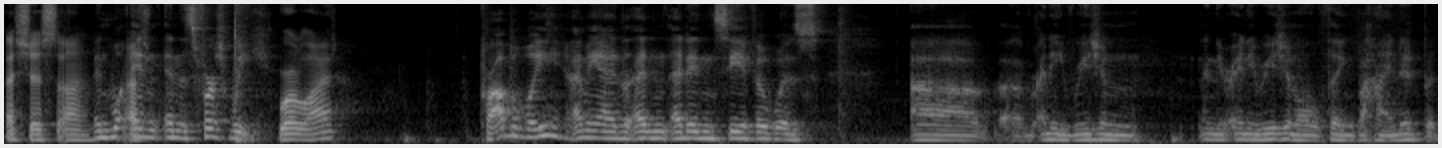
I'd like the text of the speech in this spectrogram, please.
That's just um in, one- that's in, in this first week. worldwide. probably. I mean i, I, I didn't see if it was uh, uh, any region any, any regional thing behind it but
